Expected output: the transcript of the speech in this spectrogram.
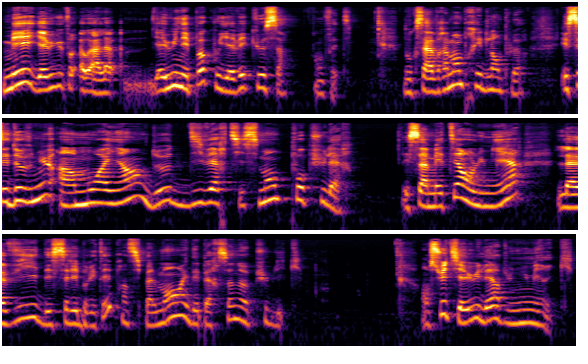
Mais il y, a eu, il y a eu une époque où il n'y avait que ça, en fait. Donc ça a vraiment pris de l'ampleur. Et c'est devenu un moyen de divertissement populaire. Et ça mettait en lumière la vie des célébrités principalement et des personnes publiques. Ensuite, il y a eu l'ère du numérique.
